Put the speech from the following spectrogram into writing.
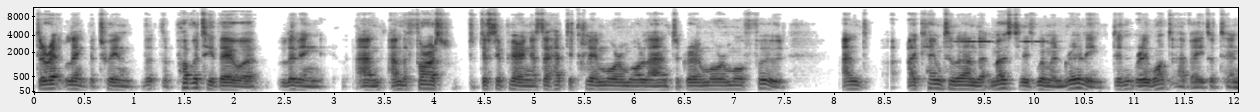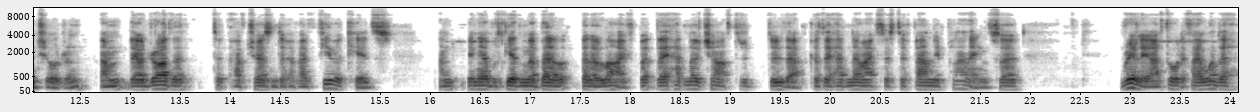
direct link between the, the poverty they were living and, and the forest disappearing as they had to clear more and more land to grow more and more food. And I came to learn that most of these women really didn't really want to have eight or 10 children. Um, they would rather have chosen to have had fewer kids and been able to give them a better, better life. But they had no chance to do that because they had no access to family planning. So, really, I thought if I want to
